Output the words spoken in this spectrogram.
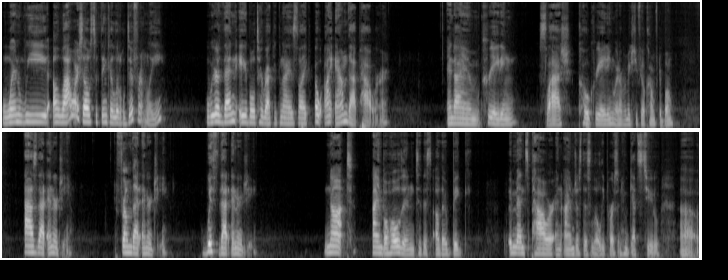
When we allow ourselves to think a little differently, we're then able to recognize, like, oh, I am that power. And I am creating slash co creating, whatever makes you feel comfortable, as that energy, from that energy, with that energy. Not, I am beholden to this other big, immense power, and I'm just this lowly person who gets to uh,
